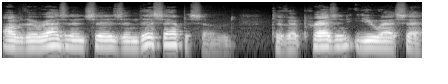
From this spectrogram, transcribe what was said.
of the resonances in this episode to the present USA.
